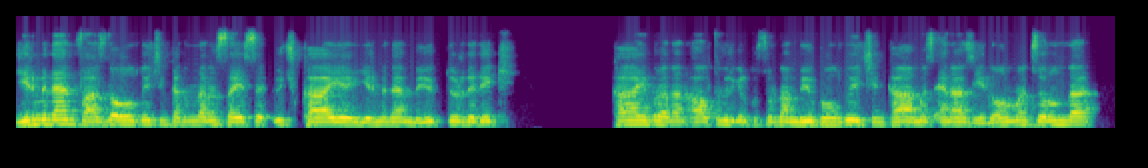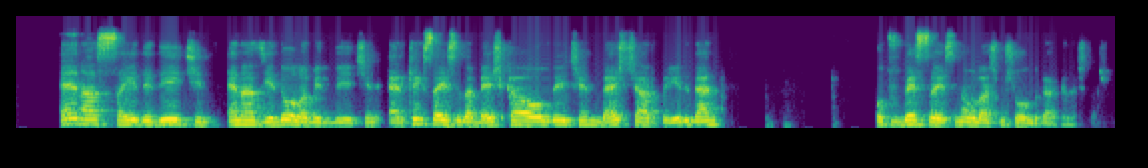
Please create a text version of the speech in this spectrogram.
20'den fazla olduğu için kadınların sayısı 3K'yı 20'den büyüktür dedik. K'yı buradan 6 virgül kusurdan büyük olduğu için K'mız en az 7 olmak zorunda. En az sayı dediği için en az 7 olabildiği için erkek sayısı da 5K olduğu için 5 çarpı 7'den 35 sayısına ulaşmış olduk arkadaşlar.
